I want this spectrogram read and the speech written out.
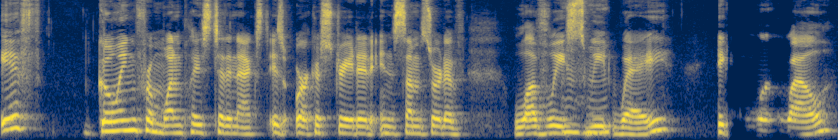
if going from one place to the next is orchestrated in some sort of lovely mm-hmm. sweet way it can work well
